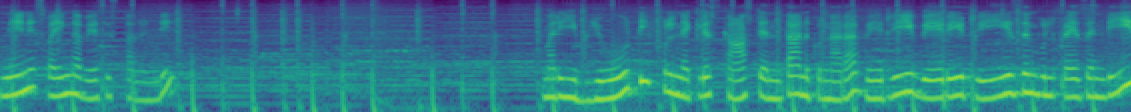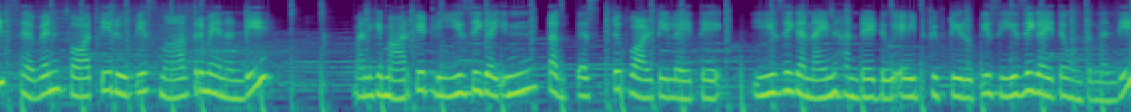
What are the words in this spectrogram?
నేనే స్వయంగా వేసిస్తానండి. మరి ఈ బ్యూటిఫుల్ నెక్లెస్ కాస్ట్ ఎంత అనుకున్నారా? వెరీ వెరీ రీజనబుల్ ప్రైస్ అండి. 740 రూపీస్ మాత్రమేనండి. మనకి మార్కెట్‌లో ఈజీగా ఇంత బెస్ట్ క్వాలిటీలో అయితే ఈజీగా 900, 850 రూపీస్ ఈజీగా అయితే ఉంటుందండి.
